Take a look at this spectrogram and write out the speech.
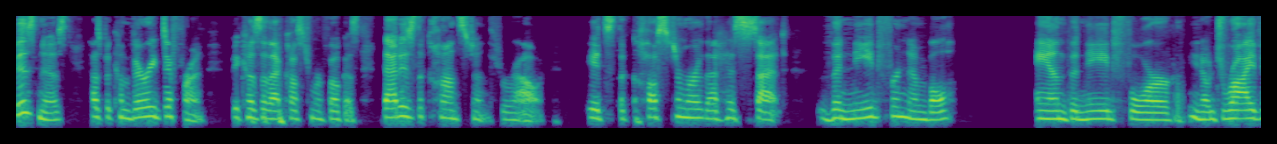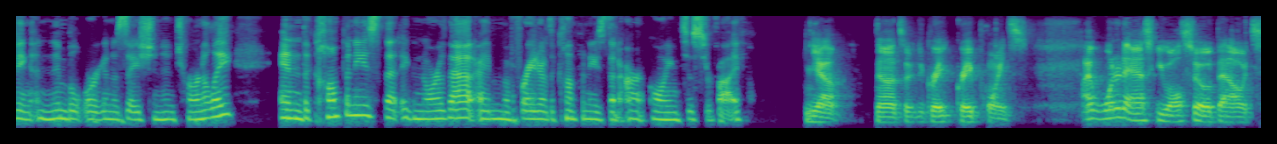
business has become very different because of that customer focus. That is the constant throughout. It's the customer that has set the need for nimble and the need for you know driving a nimble organization internally. And the companies that ignore that i'm afraid are the companies that aren't going to survive. Yeah. No it's a great great points. I wanted to ask you also about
